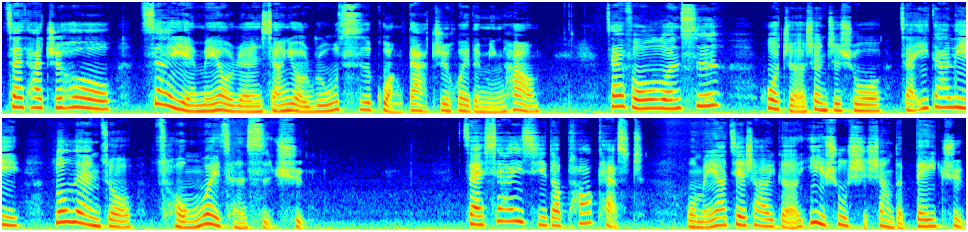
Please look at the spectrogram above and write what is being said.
在他之后，再也没有人享有如此广大智慧的名号。在佛罗伦斯，或者甚至说在意大利，Lorenzo 从未曾死去。在下一集的 Podcast，我们要介绍一个艺术史上的悲剧。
